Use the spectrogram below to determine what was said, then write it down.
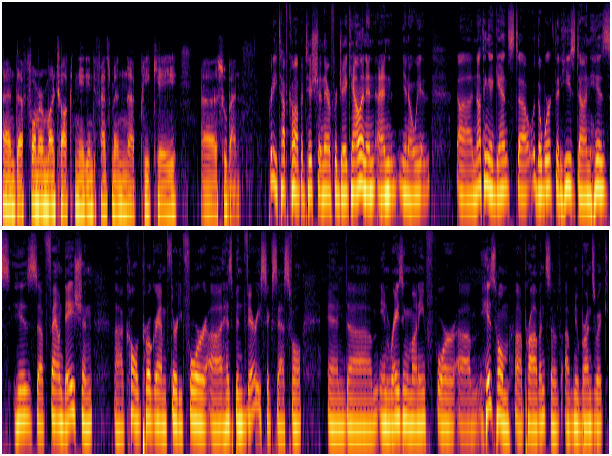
and uh, former Montreal Canadian defenseman uh, PK uh, Subban. Pretty tough competition there for Jake Allen, and and you know we. Uh, nothing against uh, the work that he's done. His his foundation called Program 34 uh, has been very successful and um, in raising money for um, his home province of, of New Brunswick.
